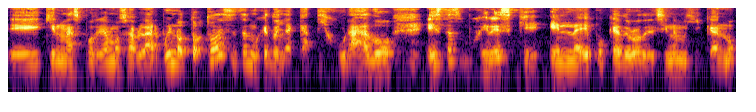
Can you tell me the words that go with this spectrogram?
eh, ¿quién más podríamos hablar? Bueno, todas estas mujeres, Doña Katy Jurado, estas mujeres que en la época de oro del cine mexicano,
